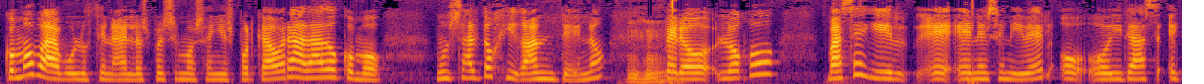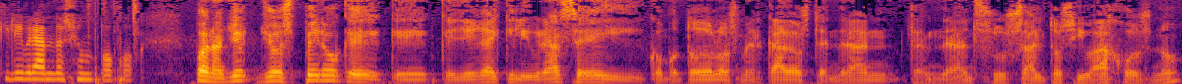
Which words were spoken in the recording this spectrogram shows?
¿cómo va a evolucionar en los próximos años? Porque ahora ha dado como un salto gigante, ¿no? Pero luego ¿Va a seguir eh, en ese nivel o, irás equilibrándose un poco? Bueno, yo, yo espero que, llegue a equilibrarse y como todos los mercados tendrán, tendrán sus altos y bajos, ¿no?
